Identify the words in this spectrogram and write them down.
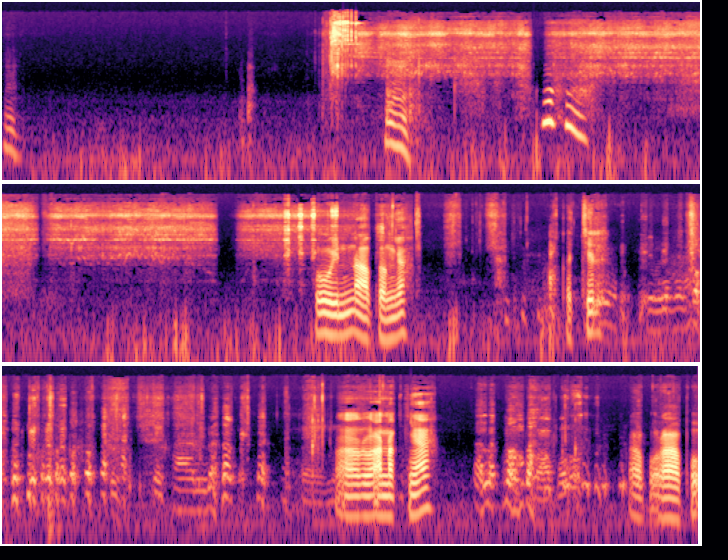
Hmm. Wuhu. Oh ini abangnya kecil lalu anaknya anak mamba. Rapo, rapu-rapu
